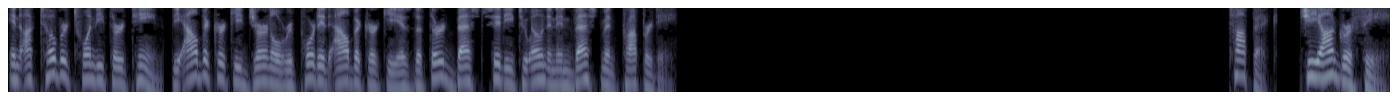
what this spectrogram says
In October 2013, the Albuquerque Journal reported Albuquerque as the third best city to own an investment property. Geography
